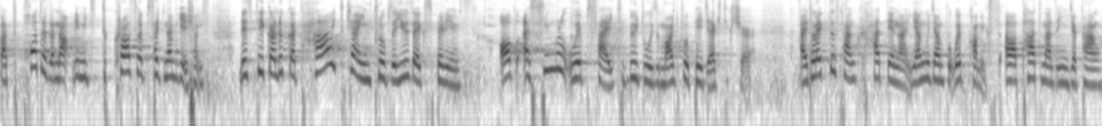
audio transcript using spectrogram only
But portals are not limited to cross-website navigations. Let's take a look at how it can improve the user experience of a single website built with multiple page architecture. I'd like to thank Hatena Young Jump Webcomics, our partners in Japan,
